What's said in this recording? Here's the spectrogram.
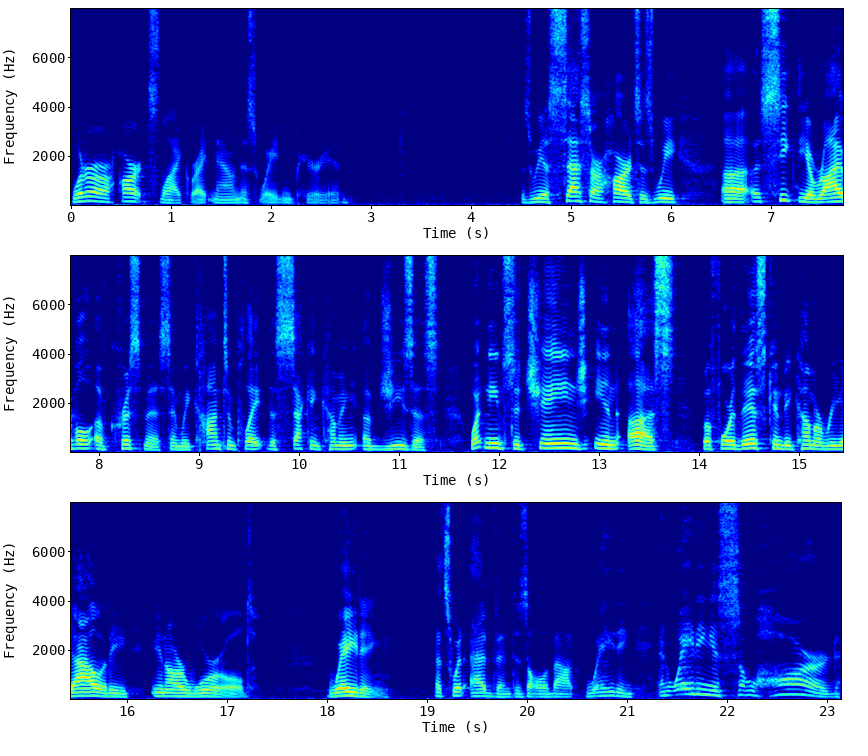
What are our hearts like right now in this waiting period? As we assess our hearts, as we uh, seek the arrival of Christmas and we contemplate the second coming of Jesus, what needs to change in us before this can become a reality in our world. Waiting. That's what Advent is all about. Waiting. And waiting is so hard.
